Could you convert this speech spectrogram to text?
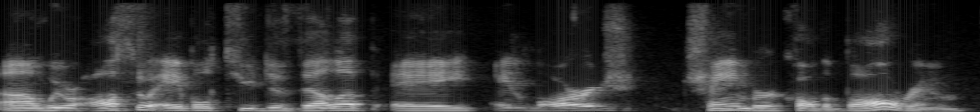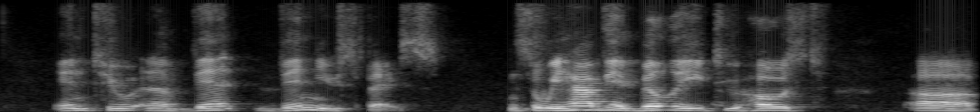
Um, we were also able to develop a a large chamber called the ballroom into an event venue space. And so we have the ability to host uh,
